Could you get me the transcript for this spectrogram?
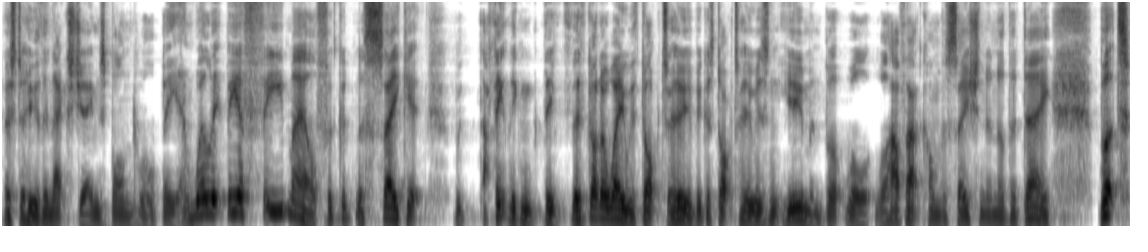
as to who the next James Bond will be. And will it be a female? For goodness sake it I think they can they've, they've got away with Doctor Who because Doctor Who isn't human but we'll we'll have that conversation another day. But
